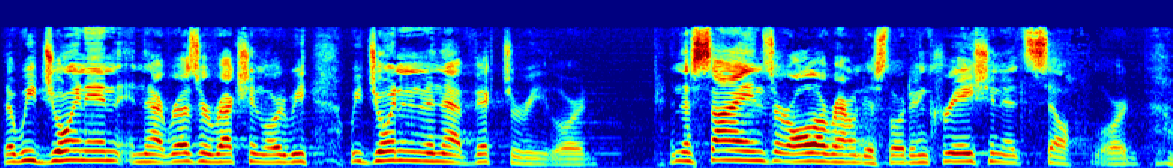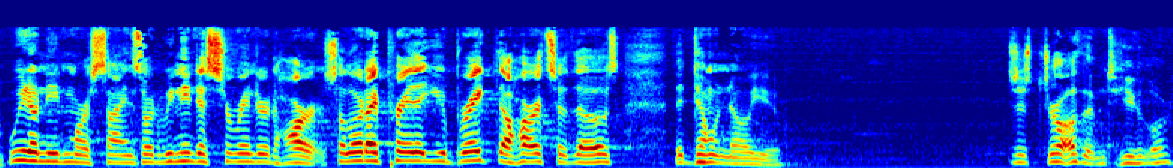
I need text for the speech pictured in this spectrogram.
that we join in in that resurrection, Lord. We, we join in in that victory, Lord. And the signs are all around us, Lord, in creation itself, Lord. We don't need more signs, Lord. We need a surrendered heart. So, Lord, I pray that you break the hearts of those that don't know you. Just draw them to you, Lord.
